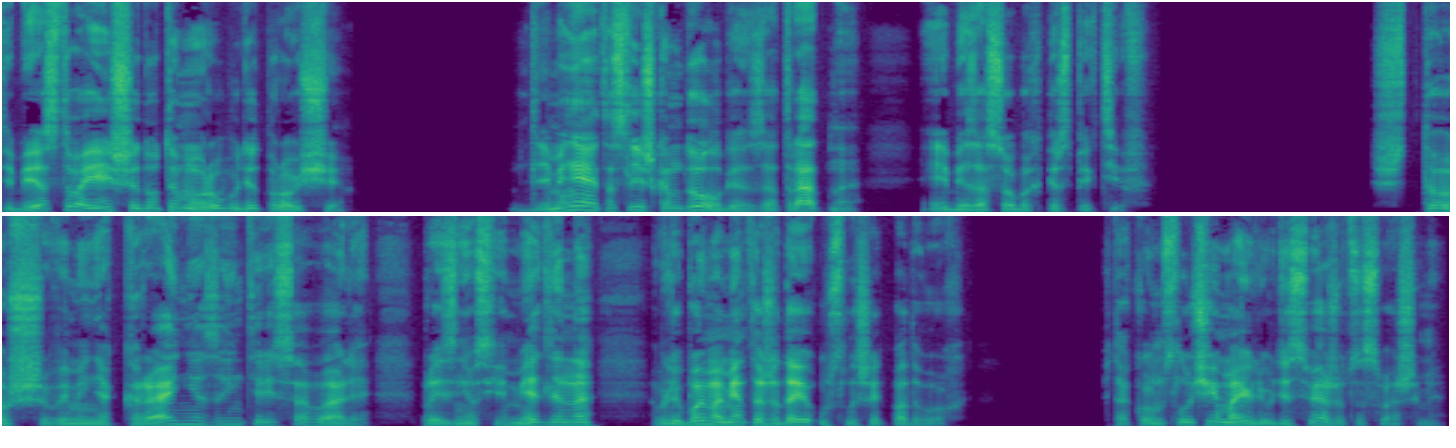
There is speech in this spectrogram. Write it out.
Тебе с твоей Шиду Тимуру будет проще. Для меня это слишком долго, затратно и без особых перспектив. «Что ж, вы меня крайне заинтересовали», — произнес я медленно, в любой момент ожидая услышать подвох. «В таком случае мои люди свяжутся с вашими».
